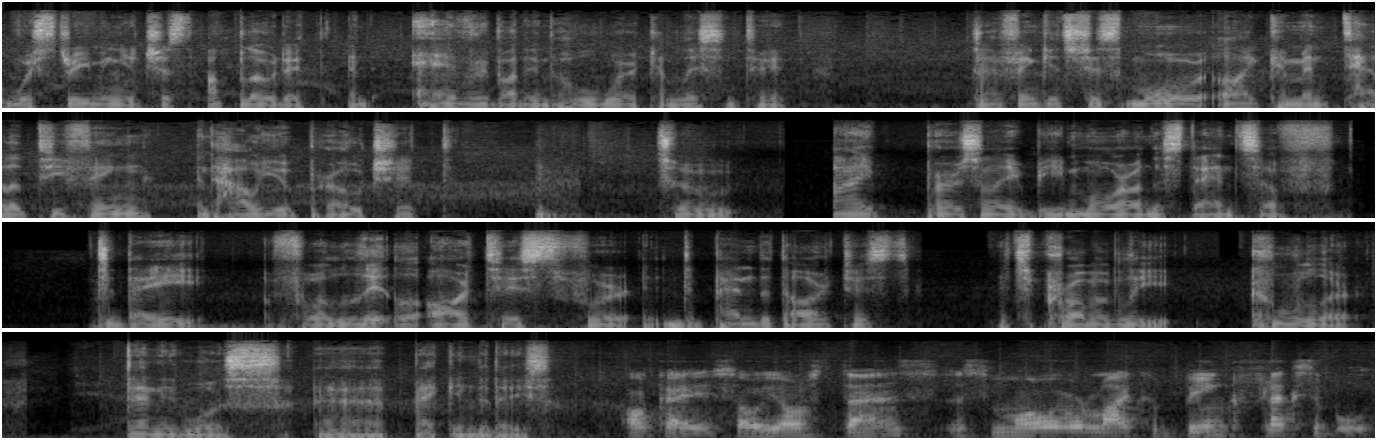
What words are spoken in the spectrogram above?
with streaming, you just upload it and everybody in the whole world can listen to it. So I think it's just more like a mentality thing and how you approach it. So I personally be more on the stance of today for little artists, for independent artists, it's probably cooler than it was uh, back in the days. Okay, so your stance is more like being flexible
